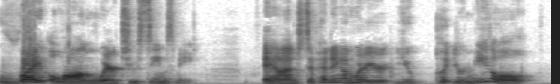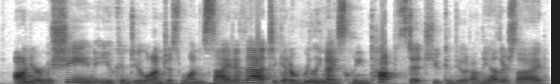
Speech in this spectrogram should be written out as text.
right along where two seams meet. And depending on where you you put your needle on your machine, you can do on just one side of that to get a really nice clean top stitch. You can do it on the other side.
